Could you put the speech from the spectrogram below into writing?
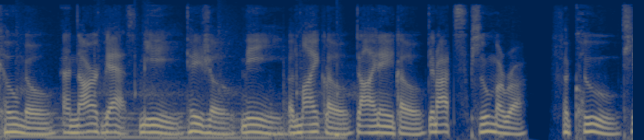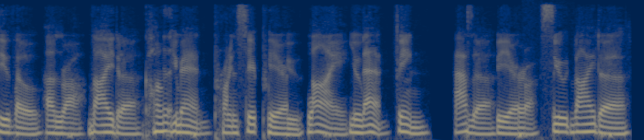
como anargas me tejo ni amigo diego grats plumera facu tivo ala vida con human y un fin as a beer suit vida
